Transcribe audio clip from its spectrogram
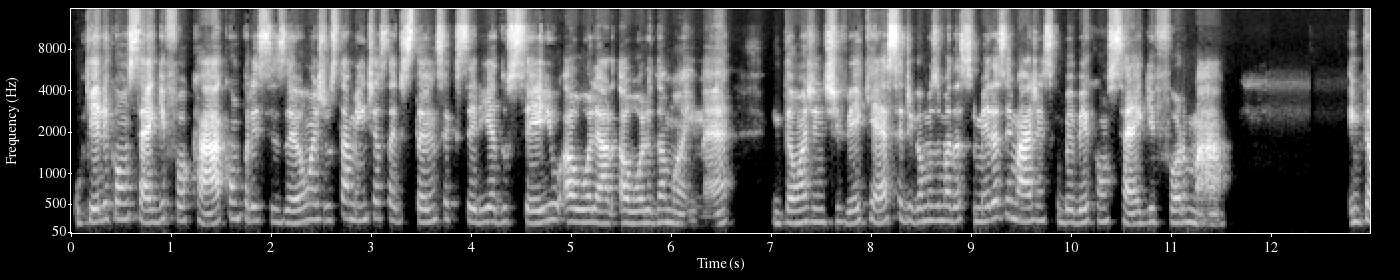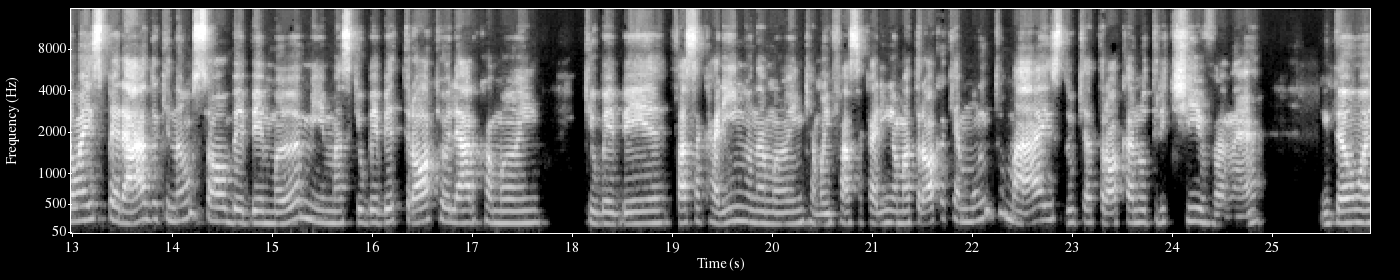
O que ele consegue focar com precisão é justamente essa distância que seria do seio ao, olhar, ao olho da mãe, né? Então a gente vê que essa é, digamos, uma das primeiras imagens que o bebê consegue formar. Então é esperado que não só o bebê mame, mas que o bebê troque olhar com a mãe, que o bebê faça carinho na mãe, que a mãe faça carinho. É uma troca que é muito mais do que a troca nutritiva, né? Então, a,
